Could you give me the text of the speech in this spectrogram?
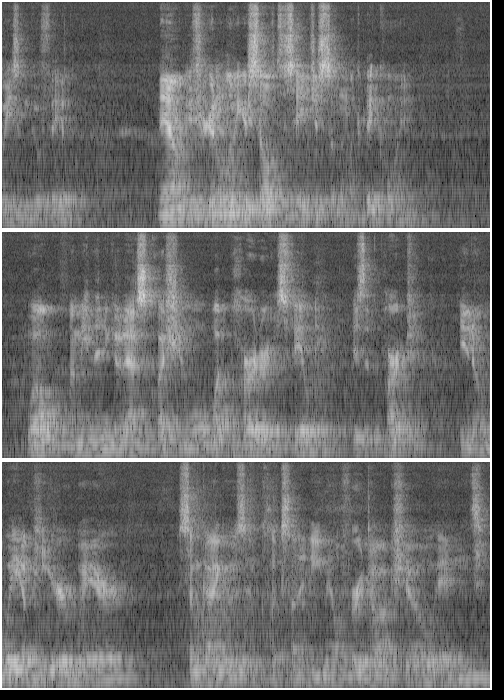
ways can go fail. Now, if you're going to limit yourself to say just something like Bitcoin, well, I mean, then you got to ask the question, well, what part is failing? Is it the part you know, way up here where some guy goes and clicks on an email for a dog show and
